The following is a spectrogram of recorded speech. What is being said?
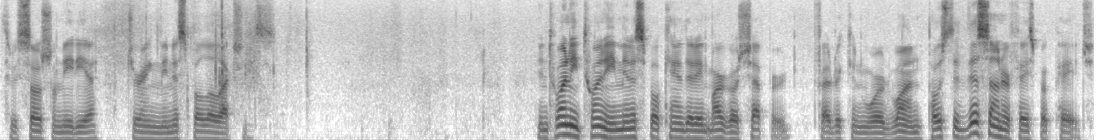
through social media during municipal elections. In 2020, municipal candidate Margot Shepard, Fredericton Ward 1, posted this on her Facebook page.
